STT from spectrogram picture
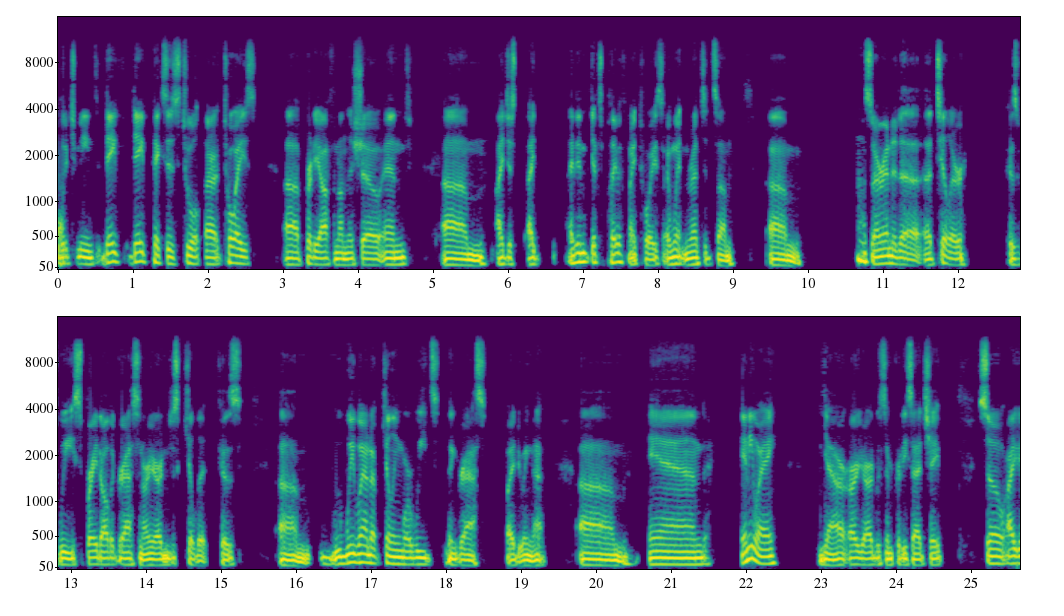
which means Dave Dave picks his tool uh, toys uh, pretty often on the show, and um, I just I I didn't get to play with my toys. I went and rented some. Um, so I rented a, a tiller because we sprayed all the grass in our yard and just killed it because um, we wound up killing more weeds than grass by doing that. Um, and anyway, yeah, our, our, yard was in pretty sad shape. So I,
